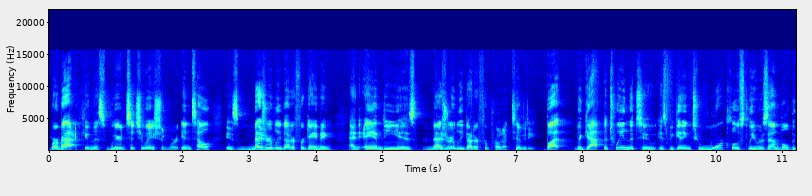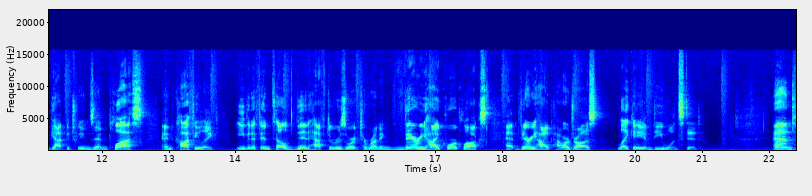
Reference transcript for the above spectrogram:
we're back in this weird situation where Intel is measurably better for gaming and AMD is measurably better for productivity. But the gap between the two is beginning to more closely resemble the gap between Zen Plus and Coffee Lake, even if Intel did have to resort to running very high core clocks at very high power draws like AMD once did. And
